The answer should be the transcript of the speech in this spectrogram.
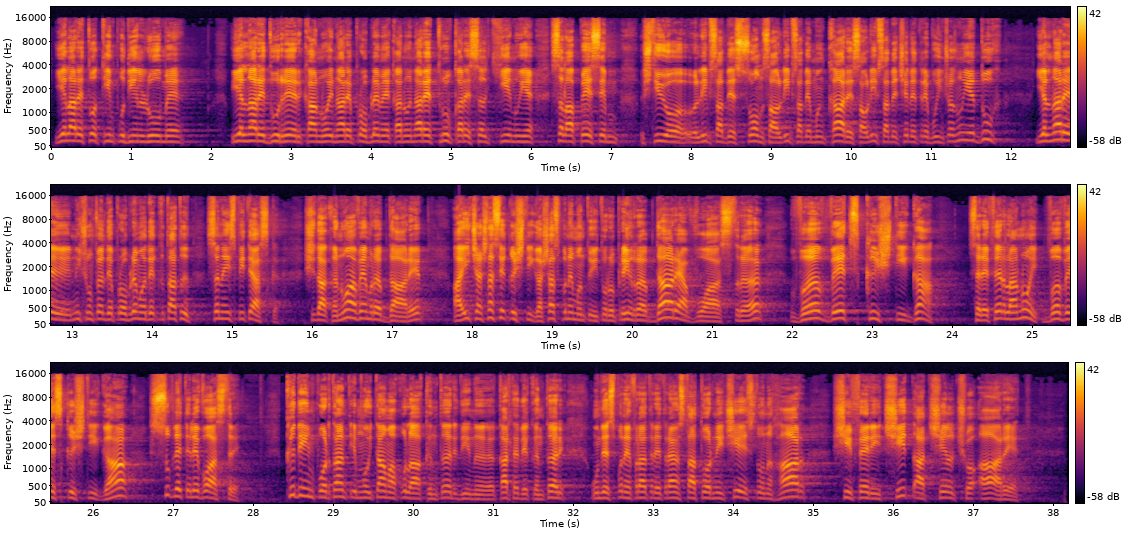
el are tot timpul din lume, el nu are dureri ca noi, nu are probleme ca noi, nu are trup care să-l chinuie, să-l apese, știu eu, lipsa de somn sau lipsa de mâncare sau lipsa de cele trebuincios. Nu e duh. El nu are niciun fel de problemă decât atât, să ne ispitească. Și dacă nu avem răbdare, aici așa se câștigă, așa spune Mântuitorul, prin răbdarea voastră vă veți câștiga. Se referă la noi, vă veți câștiga sufletele voastre. Cât de important e, mă uitam acum la cântări din uh, Cartea de Cântări, unde spune fratele Traian, statornicie este un har și fericit acel ce o are.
